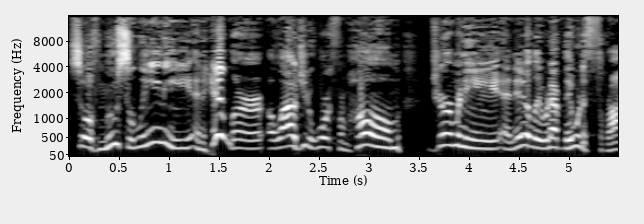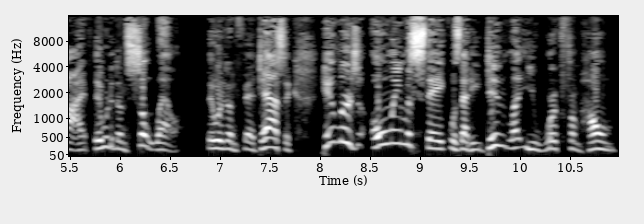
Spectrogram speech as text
So if Mussolini and Hitler allowed you to work from home, Germany and Italy, whatever, they would have thrived. They would have done so well. They would have done fantastic. Hitler's only mistake was that he didn't let you work from home.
